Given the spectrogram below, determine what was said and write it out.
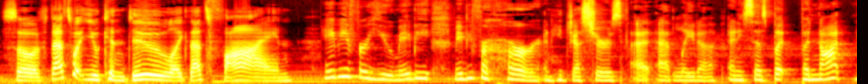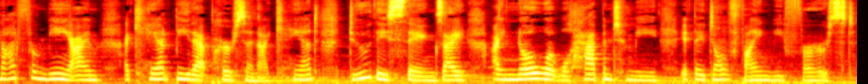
So if that's what you can do, like that's fine. Maybe for you, maybe maybe for her. And he gestures at, at Leda and he says, But but not not for me. I'm I can't be that person. I can't do these things. I I know what will happen to me if they don't find me first.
